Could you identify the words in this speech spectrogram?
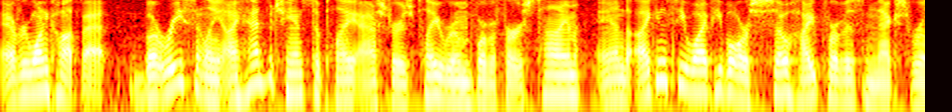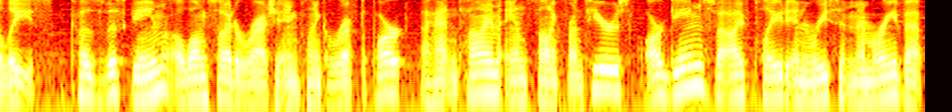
Everyone caught that. But recently, I had the chance to play Astro's Playroom for the first time, and I can see why people are so hyped for this next release. Cause this game, alongside Ratchet and Clank Rift Apart, A Hat in Time, and Sonic Frontiers, are games that I've played in recent memory that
